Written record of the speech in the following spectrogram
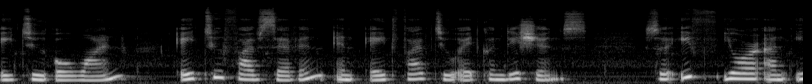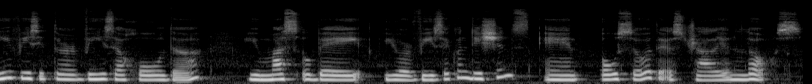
8201, 8257 and 8528 conditions. So if you're an e-visitor visa holder, you must obey your visa conditions and also the Australian laws.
